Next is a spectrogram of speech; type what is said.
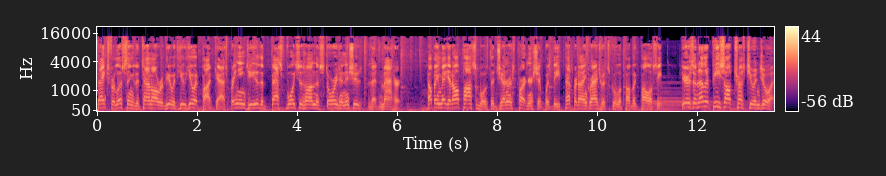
Thanks for listening to the Town Hall Review with Hugh Hewitt podcast, bringing to you the best voices on the stories and issues that matter. Helping make it all possible is the generous partnership with the Pepperdine Graduate School of Public Policy. Here's another piece I'll trust you enjoy.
